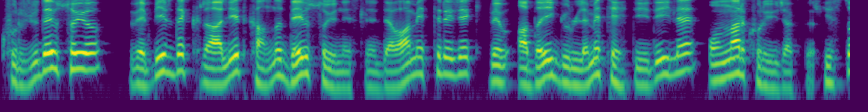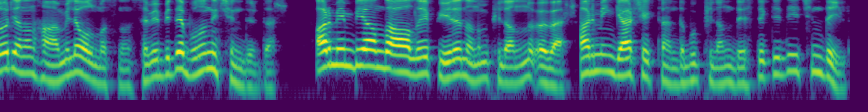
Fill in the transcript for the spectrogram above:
kurucu dev soyu ve bir de kraliyet kanlı dev soyu neslini devam ettirecek ve adayı gürleme tehdidiyle onlar koruyacaktır. Historia'nın hamile olmasının sebebi de bunun içindir der. Armin bir anda ağlayıp Yelena'nın planını över. Armin gerçekten de bu planı desteklediği için değil,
